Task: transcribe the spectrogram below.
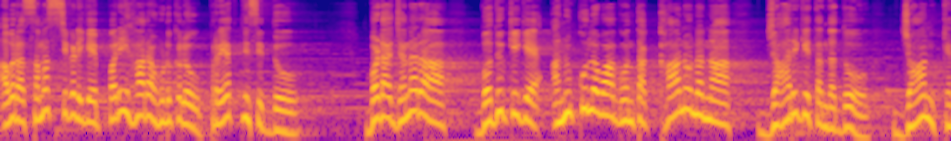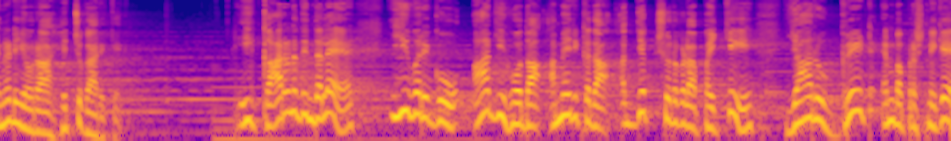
ಅವರ ಸಮಸ್ಯೆಗಳಿಗೆ ಪರಿಹಾರ ಹುಡುಕಲು ಪ್ರಯತ್ನಿಸಿದ್ದು, ಬಡ ಜನರ ಬದುಕಿಗೆ ಅನುಕೂಲವಾಗುವಂಥ ಕಾನೂನನ್ನು ಜಾರಿಗೆ ತಂದದ್ದು ಜಾನ್ ಕೆನಡಿಯವರ ಹೆಚ್ಚುಗಾರಿಕೆ. ಈ ಕಾರಣದಿಂದಲೇ ಈವರೆಗೂ ಆಗಿ ಹೋದ ಅಮೆರಿಕದ ಅಧ್ಯಕ್ಷರುಗಳ ಪೈಕಿ ಯಾರು ಗ್ರೇಟ್ ಎಂಬ ಪ್ರಶ್ನೆಗೆ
